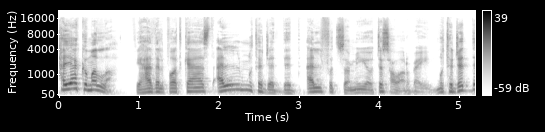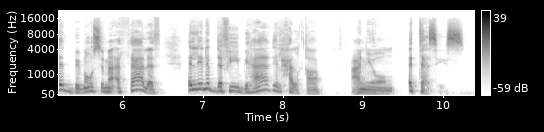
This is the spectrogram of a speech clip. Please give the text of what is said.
حياكم الله في هذا البودكاست المتجدد 1949 متجدد بموسمه الثالث اللي نبدأ فيه بهذه الحلقة عن يوم التأسيس.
